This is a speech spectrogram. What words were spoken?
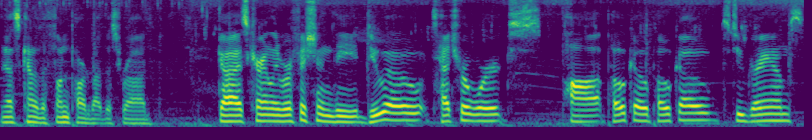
And that's kind of the fun part about this rod. Guys, currently we're fishing the Duo TetraWorks po Poco Poco. It's two grams.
